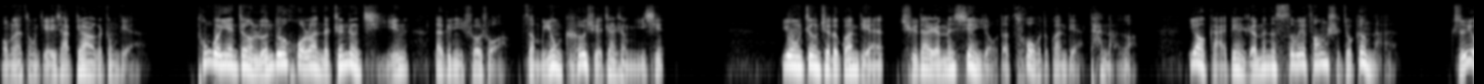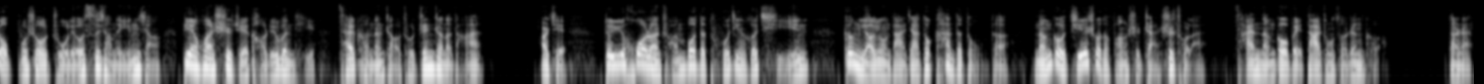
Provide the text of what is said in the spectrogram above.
我们来总结一下第二个重点：通过验证伦敦霍乱的真正起因，来跟你说说怎么用科学战胜迷信。用正确的观点取代人们现有的错误的观点太难了，要改变人们的思维方式就更难。只有不受主流思想的影响，变换视觉考虑问题，才可能找出真正的答案。而且，对于霍乱传播的途径和起因，更要用大家都看得懂的、能够接受的方式展示出来，才能够被大众所认可。当然，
